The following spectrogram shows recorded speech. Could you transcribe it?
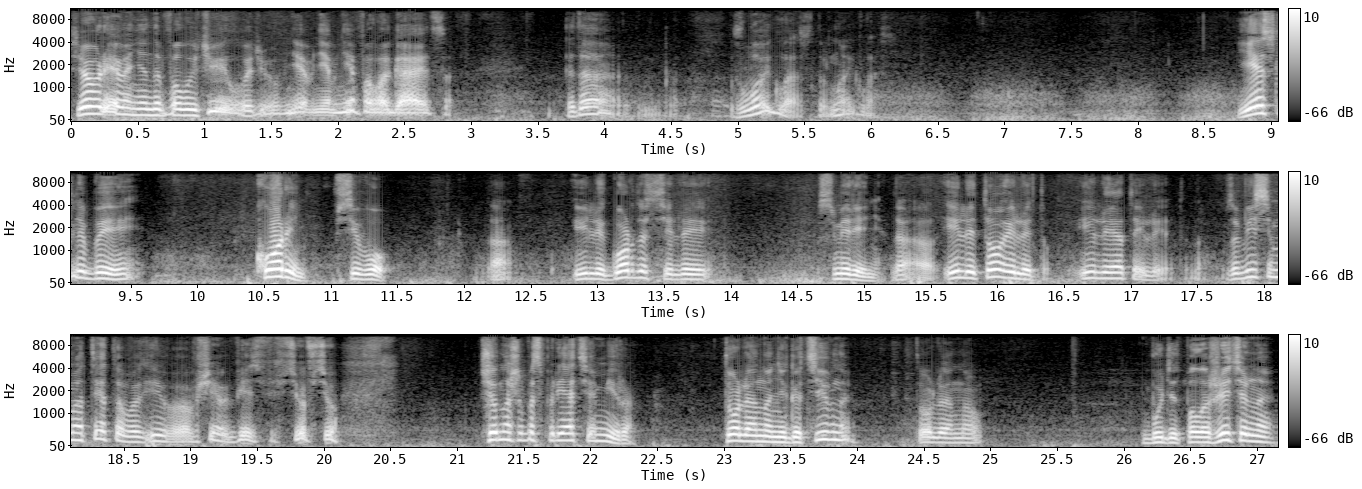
Все время не дополучил, мне, мне, мне полагается. Это злой глаз, дурной глаз. Если бы корень всего. Да? Или гордость, или смирение. Да? Или то, или то. Или это, или это. Да? Зависимо от этого и вообще весь, все, все, все наше восприятие мира. То ли оно негативное, то ли оно будет положительное,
